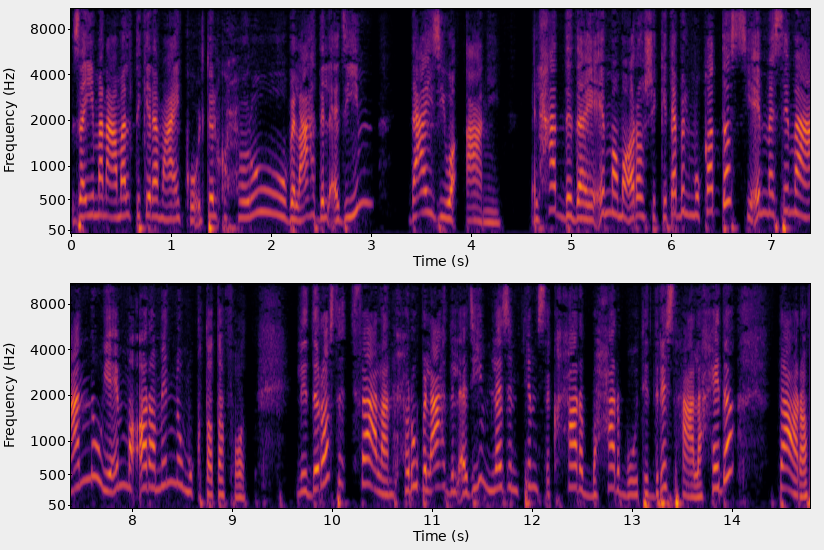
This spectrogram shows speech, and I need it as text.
زي ما أنا عملت كده معاكم قلت لكم حروب العهد القديم ده عايز يوقعني. الحد ده يا إما ما قراش الكتاب المقدس يا إما سمع عنه يا إما قرأ منه مقتطفات. لدراسة فعلا حروب العهد القديم لازم تمسك حرب حرب وتدرسها على حدة تعرف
